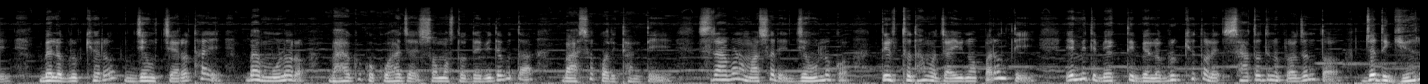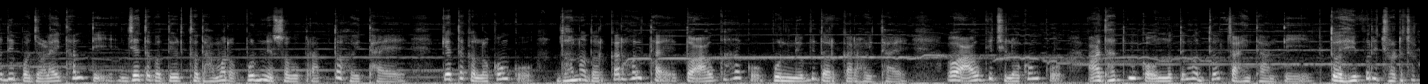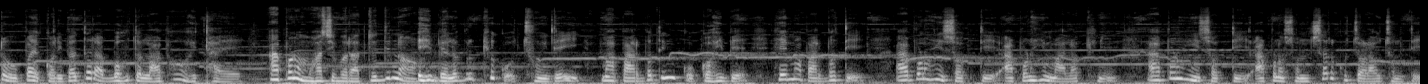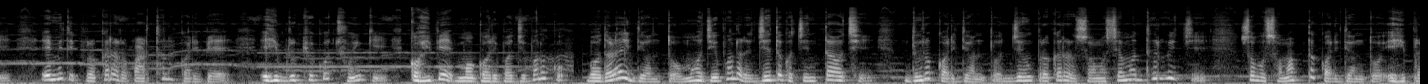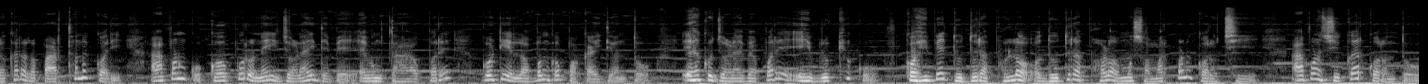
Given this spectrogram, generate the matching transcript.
ବେଲବୃକ୍ଷର ଯେଉଁ ଚେର ଥାଏ ବା ମୂଳର ଭାଗକୁ କୁହାଯାଏ ସମସ୍ତ ଦେବୀ ଦେବତା ବାସ କରିଥାନ୍ତି। ଶ୍ରାବଣ ମାସରେ ଯେଉଁ ଲୋକ ତୀର୍ଥଧାମ ଯାଇ ନ ପାରନ୍ତି ଏମିତି ବ୍ୟକ୍ତି ବେଲବୃକ୍ଷ ତଳେ ସାତ ଦିନ ପର୍ଯ୍ୟନ୍ତ ଯଦି ଘିଅର ଦୀପ ଜଳାଇଥାନ୍ତି ଯେତେକ ତୀର୍ଥଧାମର ପୁଣ୍ୟ ସବୁ ପ୍ରାପ୍ତ ହୋଇଥାଏ। କେତେକ ଲୋକଙ୍କୁ ଧନ ଦରକାର ହୋଇଥାଏ ତ ଆଉ କାହାକୁ ପୁଣ୍ୟ ବି ଦରକାର ହୋଇଥାଏ। ଓ ଆଉ କିଛି ଲୋକଙ୍କୁ ଆଧ୍ୟାତ୍ମିକ ଉନ୍ନତି ମଧ୍ୟ ଚାହିଁଥାନ୍ତି। ତ ଏହିପରି ଛୋଟ ଛୋଟ ଉପାୟ କରିବା ଦ୍ୱାରା ବହୁତ ଲାଭ ହୋଇଥାଏ। ଆପଣ ମହାଶିବରାତ୍ରି ଦିନ ଏହି ବେଲବୃକ୍ଷକୁ ଛୁଇଁ ଦେଇ ମା ପାର୍ବତୀଙ୍କୁ କହିବେ ହେ ମା ପାର୍ବତୀ ଆପଣ ହିଁ ଶକ୍ତି ଆପଣ ହିଁ ମା ଲକ୍ଷ୍ମୀ ଆପଣ ହିଁ ସତୀ ଆପଣ ସଂସାରକୁ ଚଳାଉଛନ୍ତି। ଏମିତି ପ୍ରକାରର ପ୍ରାର୍ଥନା କରିବେ। ଏହି ବୃକ୍ଷକୁ ଛୁଇଁକି କହିବେ ମୋ ଗରିବ ଜୀବନକୁ ବଦଳାଇ ଦିଅନ୍ତୁ ମୋ ଜୀବନରେ ଯେତେକ ଚିନ୍ତା ଅଛି ଦୂର କରିଦିଅନ୍ତୁ ଯେଉଁ ପ୍ରକାରର ସମସ୍ୟା ମଧ୍ୟ ରହିଛି ସବୁ ସମାପ୍ତ କରିଦିଅନ୍ତୁ ଏହି ପ୍ରକାରର ପ୍ରାର୍ଥନା କରି ଆପଣଙ୍କୁ କପୁର ନେଇ ଜଳାଇ ଦେବେ ଏବଂ ତାହା ଉପରେ ଗୋଟିଏ ଲବଙ୍ଗ ପକାଇ ଦିଅନ୍ତୁ। ଏହାକୁ ଜଳାଇବା ପରେ ଏହି ବୃକ୍ଷକୁ କହିବେ ଦୁଦୁରା ଫୁଲ ଓ ଦୁଦୁରା ଫଳ ମୁଁ ସମର୍ପଣ କରୁଛି। ଆପଣ ସ୍ୱୀକାର କରନ୍ତୁ।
